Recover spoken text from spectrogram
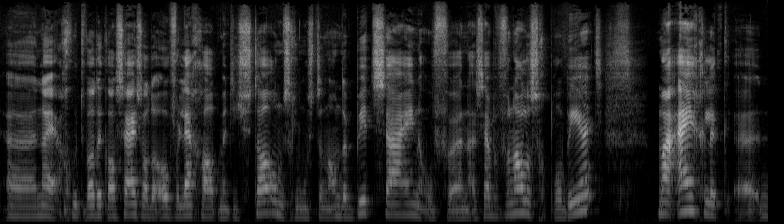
uh, nou ja, goed, wat ik al zei, ze hadden overleg gehad met die stal. Misschien moest het een ander bid zijn. Of uh, nou, ze hebben van alles geprobeerd. Maar eigenlijk uh,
